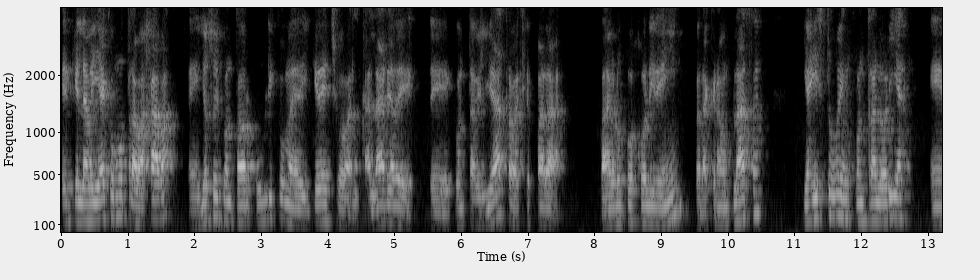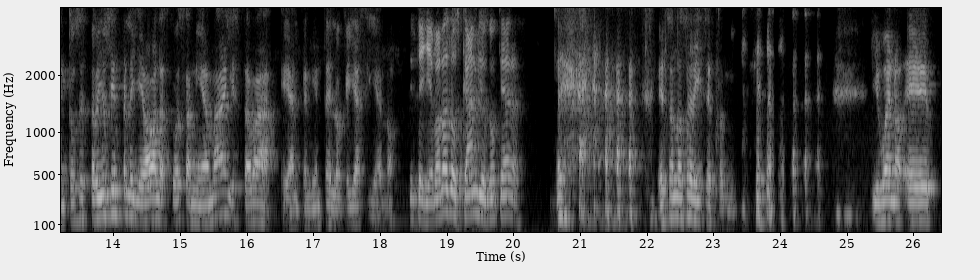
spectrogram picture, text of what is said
el que la veía cómo trabajaba. Eh, yo soy contador público, me dediqué de hecho al, al área de, de, contabilidad, trabajé para, para Grupo Holiday Inn, para Crown Plaza, y ahí estuve en Contraloría. Entonces, pero yo siempre le llevaba las cosas a mi mamá y estaba eh, al pendiente de lo que ella hacía, ¿no? Y te llevabas los cambios, no te hagas. Eso no se dice, Tony. Y bueno, eh,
